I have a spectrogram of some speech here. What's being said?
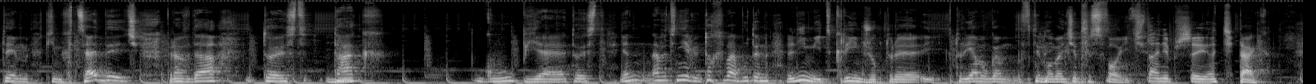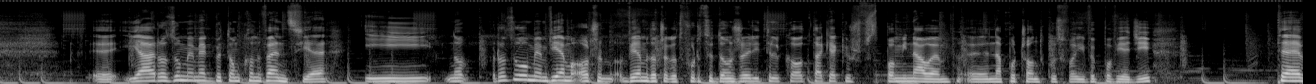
tym, kim chce być, prawda? To jest mhm. tak głupie, to jest, ja nawet nie wiem, to chyba był ten limit cringe'u, który, który ja mogłem w tym momencie przyswoić. W stanie przyjąć. Tak. Y, ja rozumiem jakby tą konwencję i no rozumiem, wiem o czym, wiem do czego twórcy dążyli, tylko tak jak już wspominałem y, na początku swojej wypowiedzi, te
